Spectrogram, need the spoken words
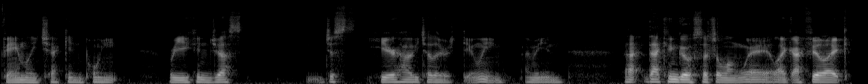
family check-in point where you can just just hear how each other is doing. I mean that that can go such a long way. Like i feel like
